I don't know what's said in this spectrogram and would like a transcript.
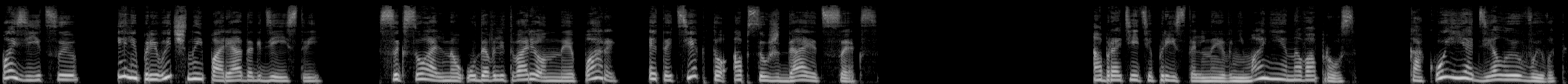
позицию, или привычный порядок действий. Сексуально удовлетворенные пары — это те, кто обсуждает секс. Обратите пристальное внимание на вопрос «Какой я делаю вывод?»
